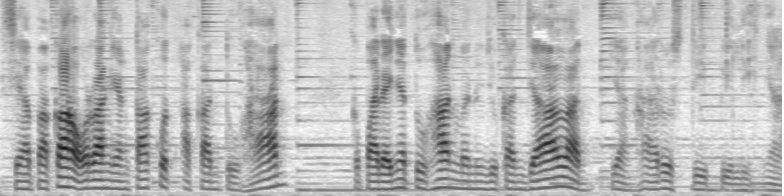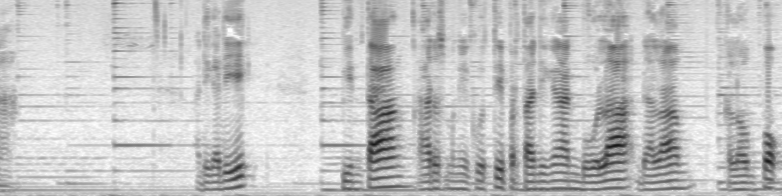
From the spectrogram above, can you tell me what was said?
Siapakah orang yang takut akan Tuhan? Kepadanya Tuhan menunjukkan jalan yang harus dipilihnya. Adik-adik, bintang harus mengikuti pertandingan bola dalam kelompok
